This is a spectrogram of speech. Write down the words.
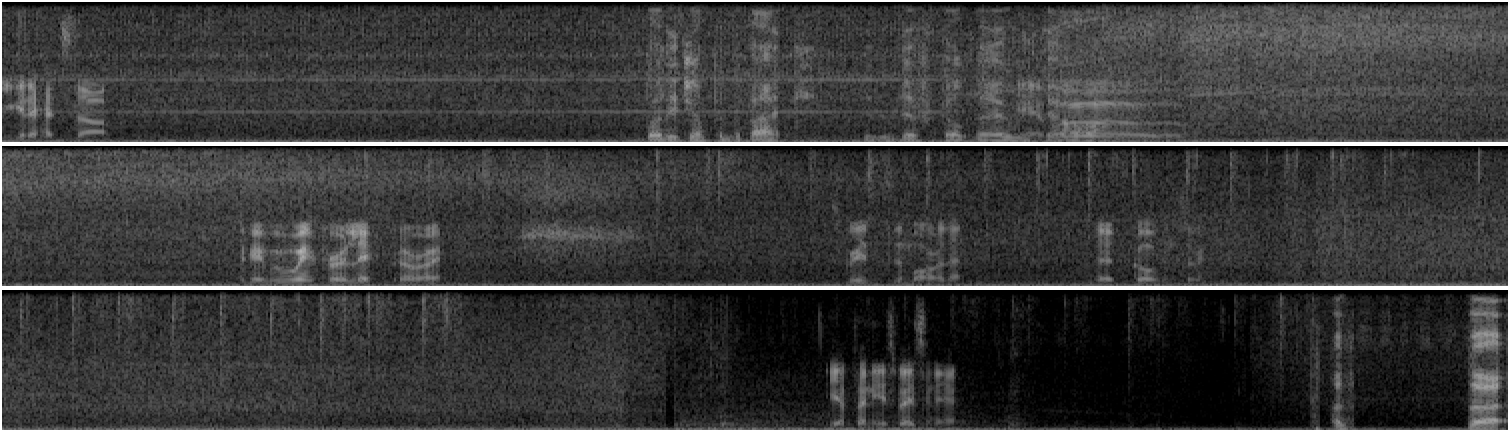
You get a head start. Buddy jump in the back. This is difficult. There we Yeah. go. Whoa. Okay, we were waiting for a lift, alright. Squeeze into the Mora then. Uh, Gorgon, sorry. Yeah, plenty of space in here. The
